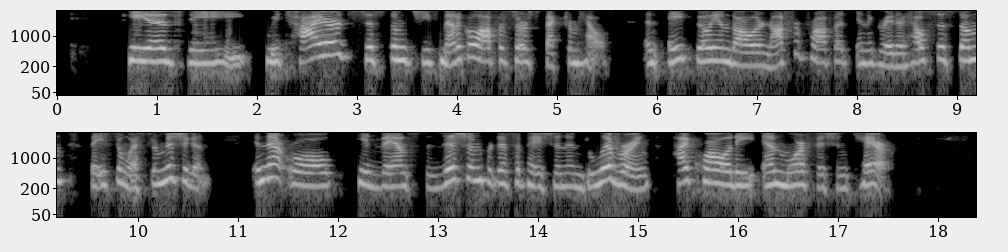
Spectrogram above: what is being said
He is the retired system chief medical officer of Spectrum Health an $8 billion not for profit integrated health system based in Western Michigan. In that role, he advanced physician participation in delivering high quality and more efficient care.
